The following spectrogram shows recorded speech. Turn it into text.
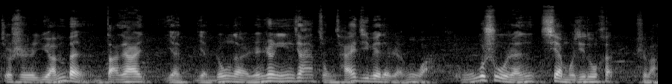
就是原本大家眼眼中的人生赢家、总裁级别的人物啊，无数人羡慕嫉妒恨，是吧？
